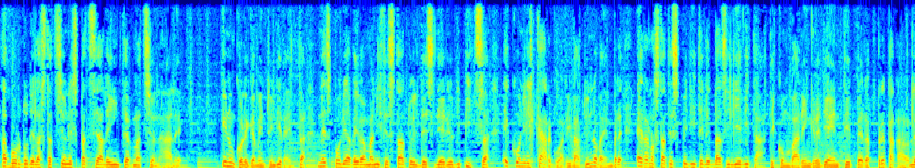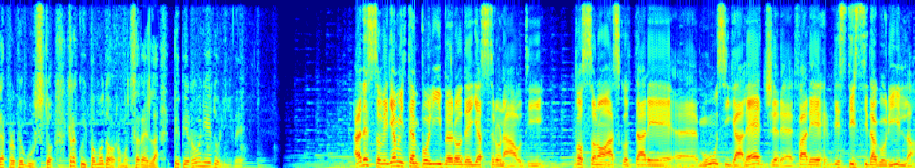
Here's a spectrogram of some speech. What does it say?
a bordo della Stazione Spaziale Internazionale. In un collegamento in diretta, Nespoli aveva manifestato il desiderio di pizza e con il cargo arrivato in novembre erano state spedite le basi lievitate con vari ingredienti per prepararle a proprio gusto, tra cui pomodoro, mozzarella, peperoni ed olive. Adesso vediamo il tempo libero degli astronauti. Possono ascoltare eh, musica, leggere, fare vestirsi da gorilla.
